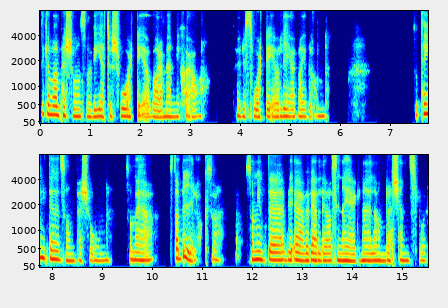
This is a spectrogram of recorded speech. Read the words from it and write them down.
Det kan vara en person som vet hur svårt det är att vara människa och hur det svårt det är att leva ibland. Så tänk dig en sån person som är stabil också, som inte blir överväldigad av sina egna eller andras känslor.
